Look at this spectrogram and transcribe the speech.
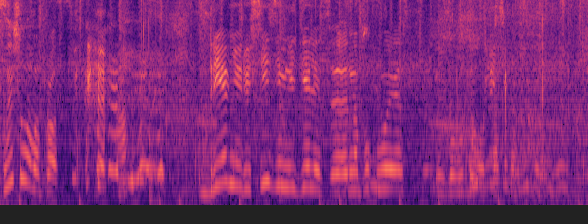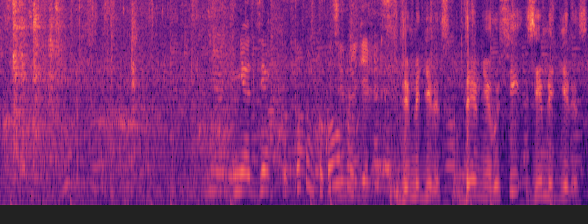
Слышала вопрос? В Древней Руси земледелец э, на букву «С» зовут его как-то. Нет, зем... кто там? Какой вопрос? Земледелец. Земледелец. В Древней Руси земледелец.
